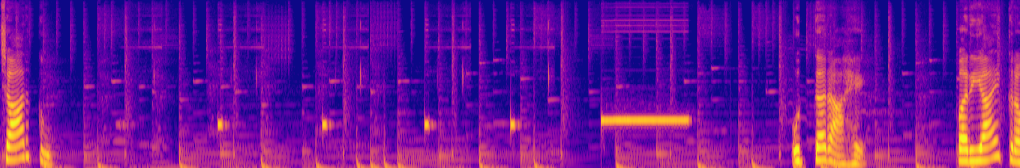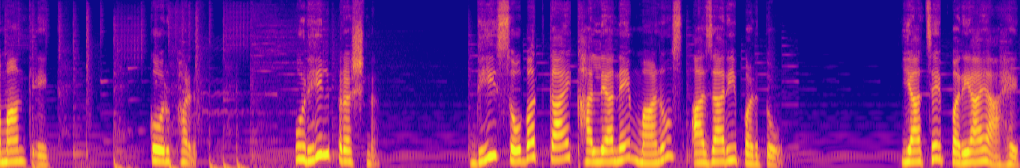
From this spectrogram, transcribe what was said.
चार तूप. उत्तर आहे. पर्याय क्रमांक एक. कोरफड. पुढील प्रश्न. धी सोबत काय खाल्ल्याने माणूस आजारी पडतो? याचे पर्याय आहेत.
